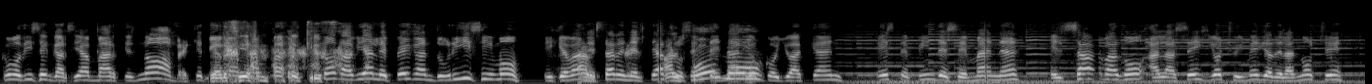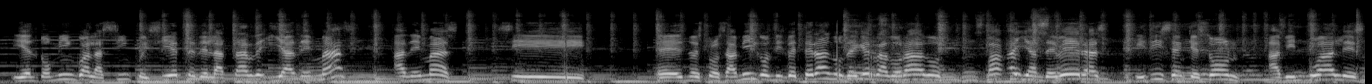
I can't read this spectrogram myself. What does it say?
como dicen García Márquez. No, hombre, ¿qué te García? Márquez. Todavía le pegan durísimo y que van a estar en el Teatro Centenario. Coyoacán este fin de semana, el sábado a las seis y ocho y media de la noche y el domingo a las cinco y siete de la tarde. Y además, además, si eh, nuestros amigos, mis veteranos de Guerra Dorados, vayan de veras y dicen que son habituales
